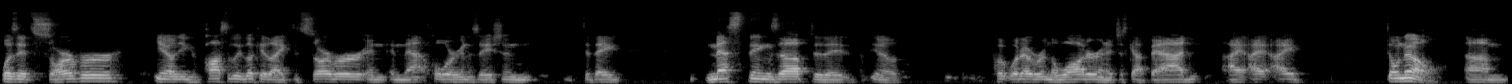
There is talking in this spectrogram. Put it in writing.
was it Sarver? You know, you could possibly look at like did Sarver and, and that whole organization, did they mess things up? Did they, you know, put whatever in the water and it just got bad? I I, I don't know. Um,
